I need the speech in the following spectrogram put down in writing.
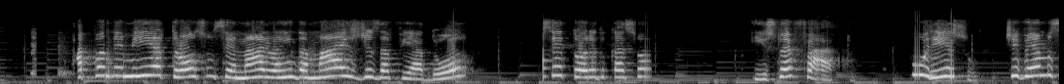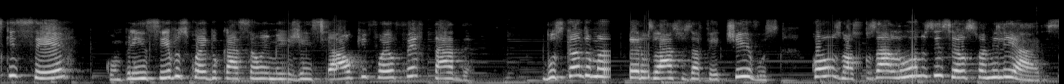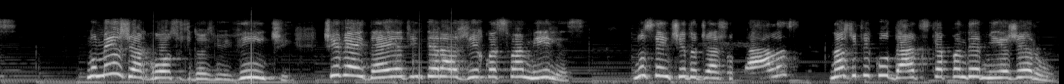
A pandemia trouxe um cenário ainda mais desafiador ao setor educacional. Isto é fato. Por isso, tivemos que ser compreensivos com a educação emergencial que foi ofertada, buscando manter os laços afetivos com os nossos alunos e seus familiares. No mês de agosto de 2020, tive a ideia de interagir com as famílias, no sentido de ajudá-las nas dificuldades que a pandemia gerou.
